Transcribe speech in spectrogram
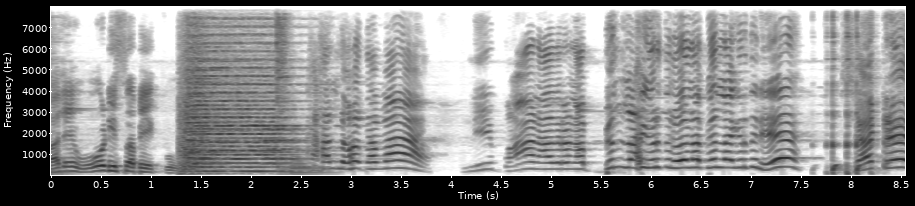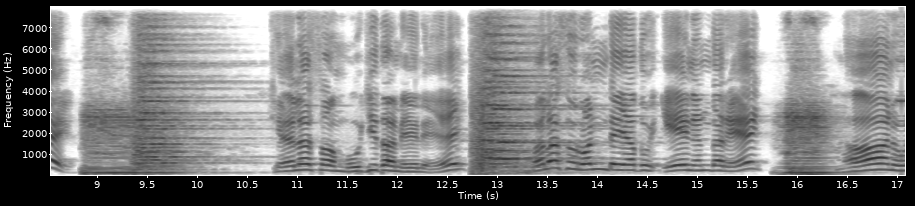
ತಲೆ ಓಡಿಸಬೇಕು. ಅಲ್ಲೋ ತಮ್ಮ ನೀ ಬಾಣ ಆದ್ರೆ ನಾ ಬಿಲ್ ಆಗಿರ್ತೀನಿ ನಾ ಬಿಲ್ ಆಗಿರ್ತೀನಿ. ಶೆಟ್ರೆ ಕೆಲಸ ಮುಗಿದ ಮೇಲೆ ಕಲಸು ರೊಂಡೆಯದು ಏನೆಂದರೆ ನಾನು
